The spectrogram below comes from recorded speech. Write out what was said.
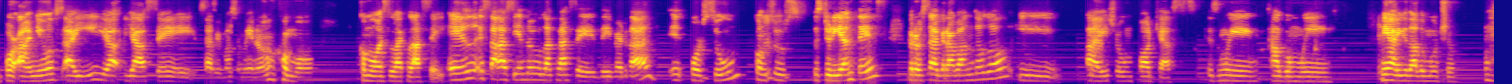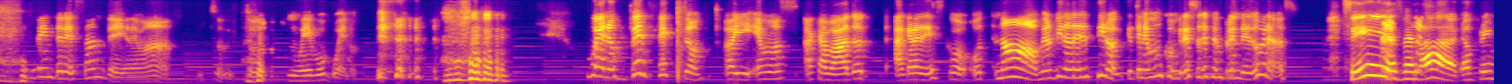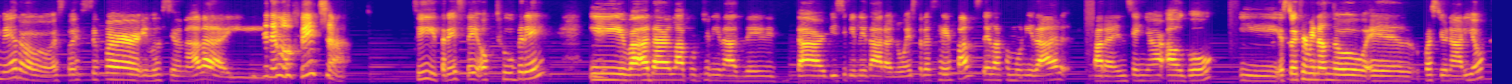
por años ahí, ya, ya sé, sabe más o menos cómo cómo es la clase. Él está haciendo la clase de verdad eh, por Zoom con sus estudiantes, pero está grabándolo y ha hecho un podcast. Es muy, algo muy, me ha ayudado mucho. Muy interesante además todo nuevo, bueno. bueno, perfecto. Hoy hemos acabado agradezco. No, me olvido de decir que tenemos un congreso de emprendedoras. Sí, es verdad, el primero. Estoy súper ilusionada y... Tenemos fecha. Sí, 3 de octubre y va a dar la oportunidad de dar visibilidad a nuestras jefas de la comunidad para enseñar algo y estoy terminando el cuestionario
